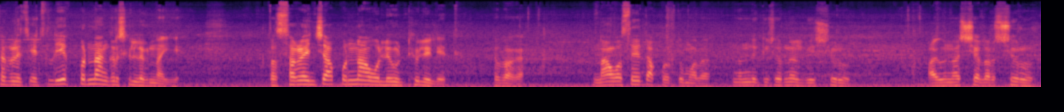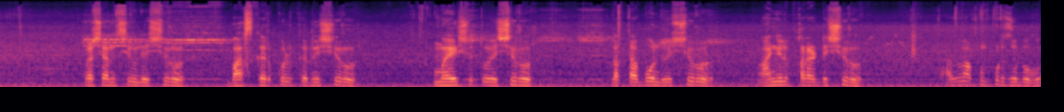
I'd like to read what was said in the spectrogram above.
सगळेच याच्यातले एक पण नांगर शिल्लक नाही आहे तर सगळ्यांची आपण नावं लिहून ठेवलेली आहेत. हे बघा. नाव असंही दाखवतो तुम्हाला. नंदकिशोर नलगे शिरूर. अविनाश शेलार शिरूर. प्रशांत शिवले शिरूर भास्कर कुलकर्णी शिरूर महेश तुळे शिरूर लता बोंडवे शिरूर अनिल फराटे शिरूर. अजून आपण पुढचं बघू.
